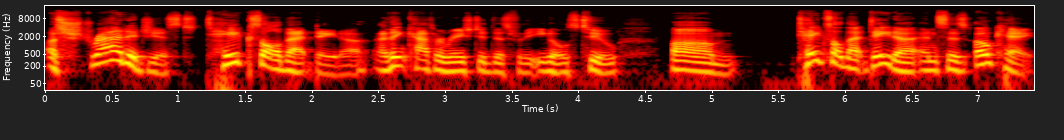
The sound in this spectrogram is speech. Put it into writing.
A strategist takes all that data. I think Catherine Raiche did this for the Eagles too. Um, takes all that data and says, okay,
